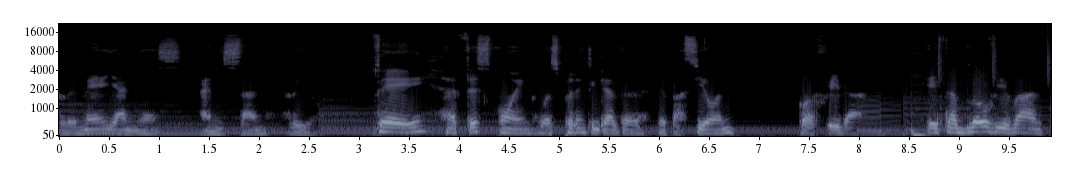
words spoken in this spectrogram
Rene Yanez and his son Rio. They, at this point, was putting together the Pasión por Frida, a tableau vivant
